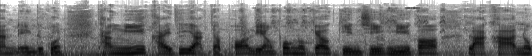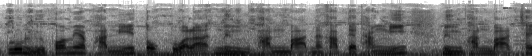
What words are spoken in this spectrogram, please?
นั่นเองทุกคน ทั้งนี้ใครที่อยากจะเพาะเลี้ยงพวกนกแก้วกินชิกนี้ก็ราคานกรุ่นหรือพ่อแม่พันธุ์นี้ตกตัวละ 1,000 บาทนะครับ แต่ทั้งนี้ 1,000 บาท ใช่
